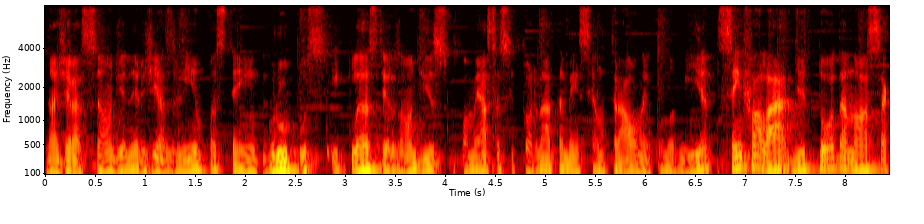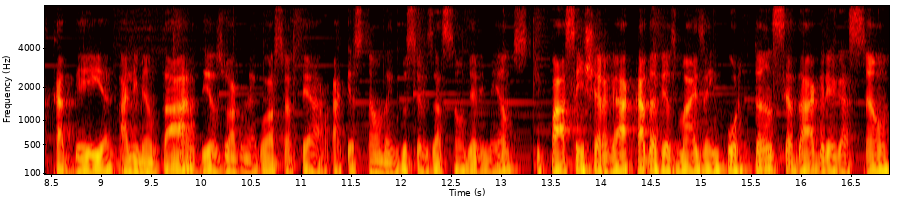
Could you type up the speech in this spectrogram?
na geração de energias limpas, tem grupos e clusters onde isso começa a se tornar também central na economia, sem falar de toda a nossa cadeia alimentar, desde o agronegócio até a questão da industrialização de alimentos, que passa a enxergar cada vez mais a importância da agregação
